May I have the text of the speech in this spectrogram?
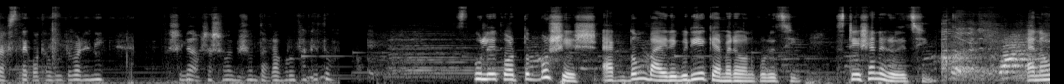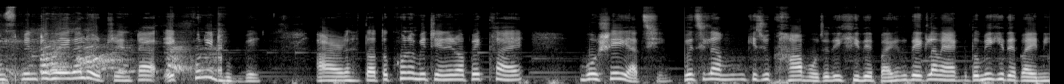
রাস্তায় কথা বলতে পারিনি। আসলে আসার সময় ভীষণ তাড়াহুড়ো থাকে তো। স্কুলের কর্তব্য শেষ একদম বাইরে বেরিয়ে ক্যামেরা অন করেছি স্টেশনে রয়েছি। অ্যানাউন্সমেন্টও হয়ে গেল ট্রেনটা এক্ষুনি ঢুকবে। আর ততক্ষণ আমি ট্রেনের অপেক্ষায় বসেই আছি। ভেবেছিলাম কিছু খাব, যদি খিদে পায়, কিন্তু দেখলাম একদমই খিদে পাইনি।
